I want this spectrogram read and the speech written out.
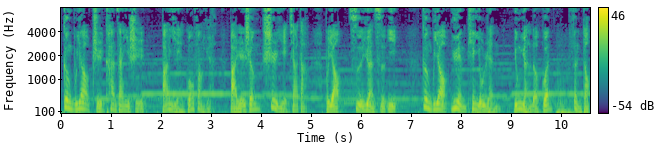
更不要只看在一时，把眼光放远，把人生视野加大。不要自怨自艾，更不要怨天尤人。永远乐观，奋斗，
